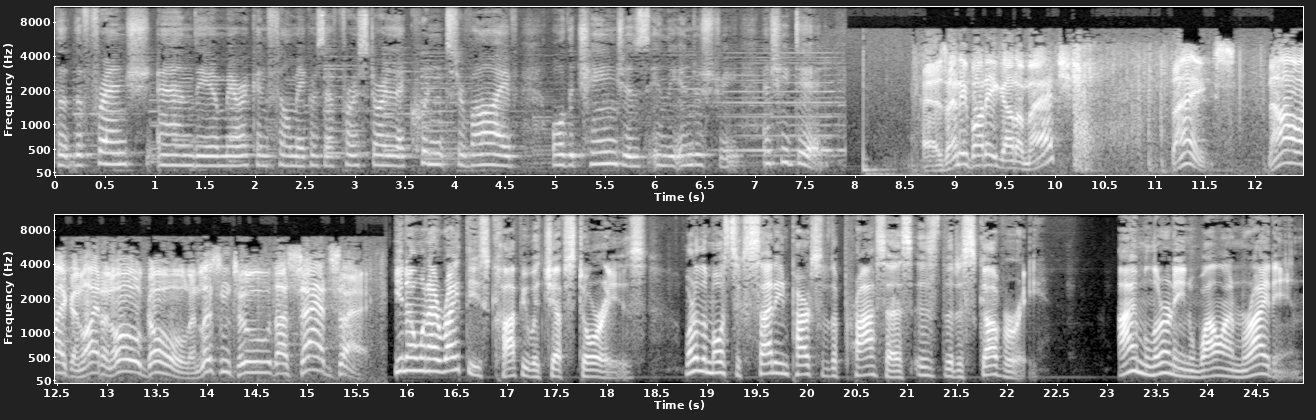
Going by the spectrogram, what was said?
the, the French and the American filmmakers that first started that couldn't survive all the changes in the industry, and she did. Has anybody got a match? Thanks. Now I can light an old gold and listen to the sad sack. You know, when I write these Coffee with Jeff stories, one of the most exciting parts of the process is the discovery. I'm learning while I'm writing,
